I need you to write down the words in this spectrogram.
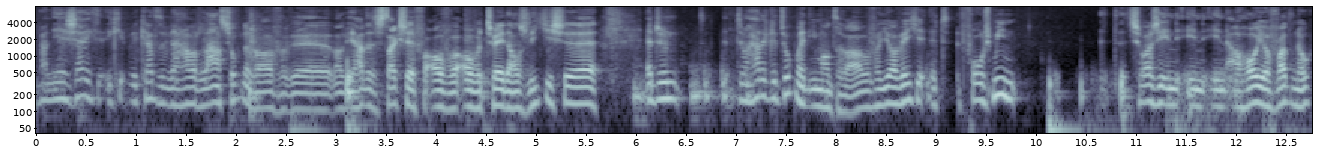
wanneer zei ik, ik, ik had, we hadden het laatst ook nog over, eh, want we hadden het straks even over, over tweedehands liedjes. eh, en toen, toen had ik het ook met iemand erover van, ja, weet je, het, volgens mij, zoals in, in, in Ahoy of wat dan ook,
